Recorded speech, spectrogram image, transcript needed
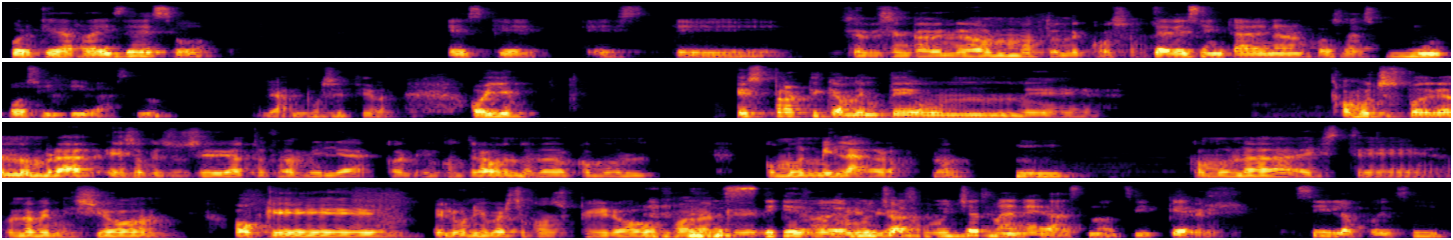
porque a raíz de eso es que este, se desencadenaron un montón de cosas. Se desencadenaron cosas muy positivas, ¿no? Ya, positivas. Oye, es prácticamente un... Eh, o muchos podrían nombrar eso que sucedió a tu familia, con encontrar un donador como un como un milagro, ¿no? Como una, este, una bendición, o que el universo conspiró para que. sí, de muchas, muchas maneras, ¿no? Sí, que sí, lo pues sí.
